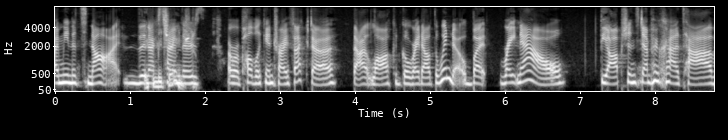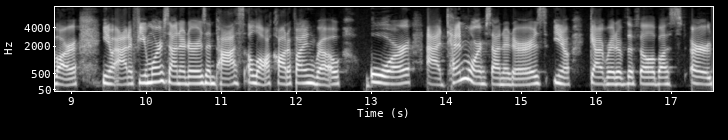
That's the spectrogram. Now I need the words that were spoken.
I mean it's not. The it next time there's a Republican trifecta, that law could go right out the window. But right now, the options Democrats have are, you know, add a few more senators and pass a law codifying Roe, or add 10 more senators, you know, get rid of the filibuster or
